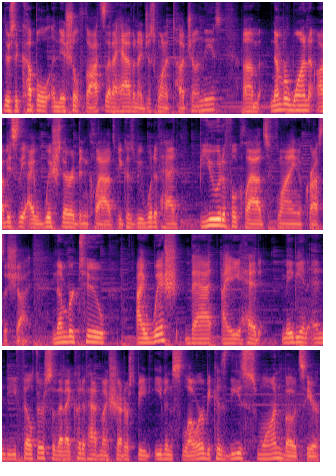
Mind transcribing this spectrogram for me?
There's a couple initial thoughts that I have, and I just want to touch on these. Um, number one, obviously, I wish there had been clouds because we would have had beautiful clouds flying across the shot. Number two, I wish that I had maybe an ND filter so that I could have had my shutter speed even slower because these swan boats here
